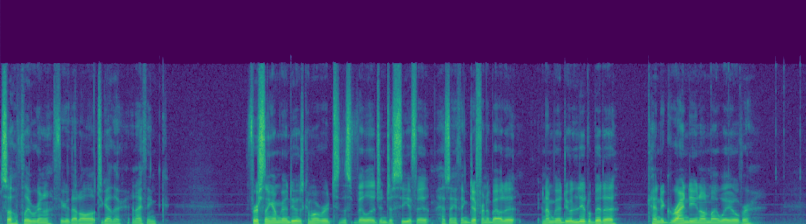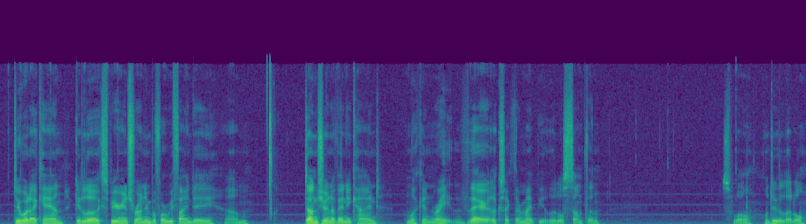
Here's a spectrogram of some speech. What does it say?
So hopefully we're gonna figure that all out together. And I think first thing I'm gonna do is come over to this village and just see if it has anything different about it. And I'm gonna do a little bit of kind of grinding on my way over. Do what I can, get a little experience running before we find a um, dungeon of any kind. Looking right there. It looks like there might be a little something. So we'll, we'll do a little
